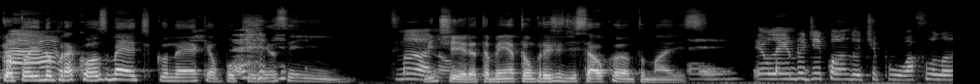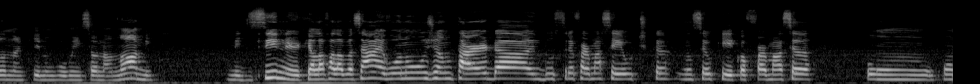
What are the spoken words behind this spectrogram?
que eu tô Ah. indo pra cosmético, né? Que é um pouquinho assim. Mano, Mentira, também é tão prejudicial quanto, mas. eu lembro de quando, tipo, a fulana, que não vou mencionar o nome, Mediciner, que ela falava assim, ah, eu vou no jantar da indústria farmacêutica, não sei o que, com a farmácia com, com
